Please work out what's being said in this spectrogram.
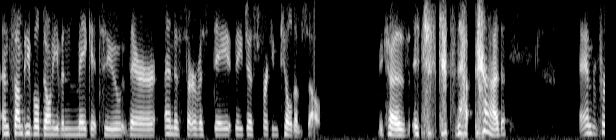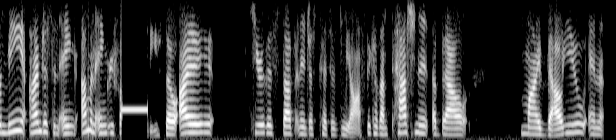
And some people don't even make it to their end of service date. They just freaking kill themselves because it just gets that bad. And for me, I'm just an ang- I'm an angry lady. So I hear this stuff and it just pisses me off because I'm passionate about my value and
